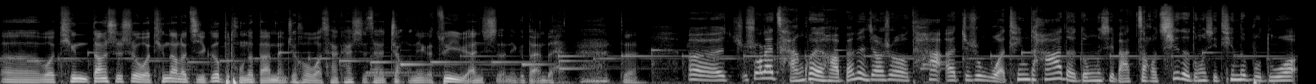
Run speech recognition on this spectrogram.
呃，我听当时是我听到了几个不同的版本之后，我才开始在找那个最原始的那个版本。对。呃，说来惭愧哈，坂本教授他呃，就是我听他的东西吧，早期的东西听的不多。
